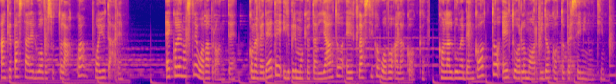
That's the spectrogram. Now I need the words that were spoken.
Anche passare l'uovo sotto l'acqua può aiutare. Ecco le nostre uova pronte. Come vedete il primo che ho tagliato è il classico uovo alla coque, con l'albume ben cotto e il tuorlo morbido cotto per 6 minuti.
